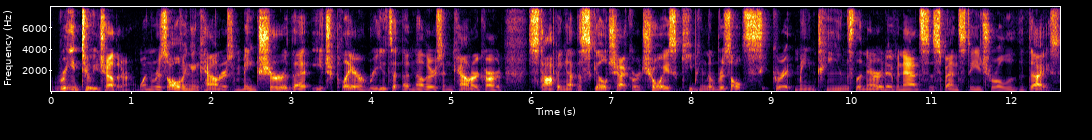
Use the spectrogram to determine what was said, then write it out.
Read to each other. When resolving encounters, make sure that each player reads another's encounter card. Stopping at the skill check or choice, keeping the result secret maintains the narrative and adds suspense to each roll of the dice.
